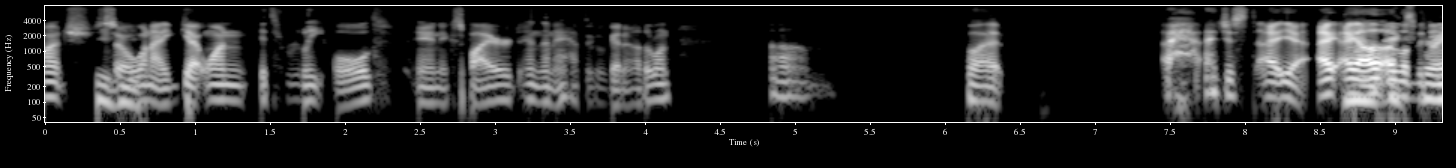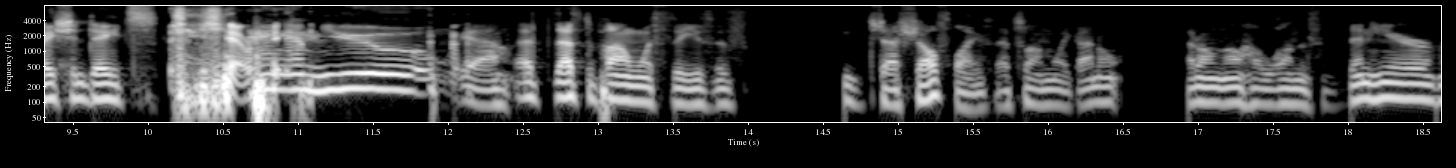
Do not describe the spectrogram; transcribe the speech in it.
much. So Mhm. when I get one, it's really old and expired, and then I have to go get another one. Um, but I, just, I, yeah, I, I, I love the expiration dates. yeah, right. Damn you. yeah, that's that's the problem with these is just shelf life. That's why I'm like I don't I don't know how long this has been here.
